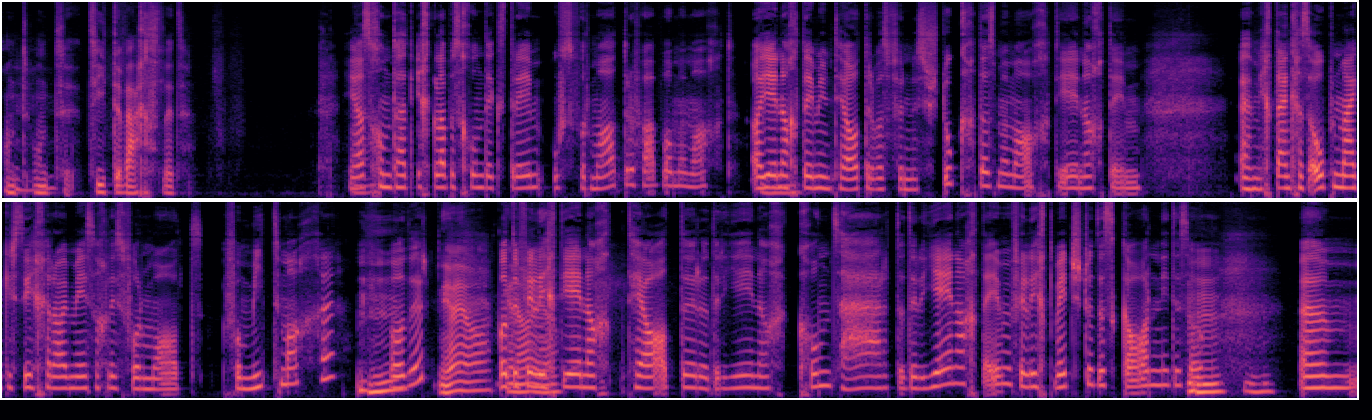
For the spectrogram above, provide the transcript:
und, mhm. und Zeiten wechseln. Ja, es kommt halt, ich glaube, es kommt extrem aufs Format drauf ab, was man macht. Auch je mhm. nachdem im Theater, was für ein Stück das man macht, je nachdem. Ähm, ich denke, das Open Mic ist sicher auch mehr so ein das Format vom Mitmachen, mhm. oder? Ja, ja. Oder genau, vielleicht ja. je nach Theater oder je nach Konzert oder je nachdem, vielleicht willst du das gar nicht so. Mhm. Mhm. Ähm,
